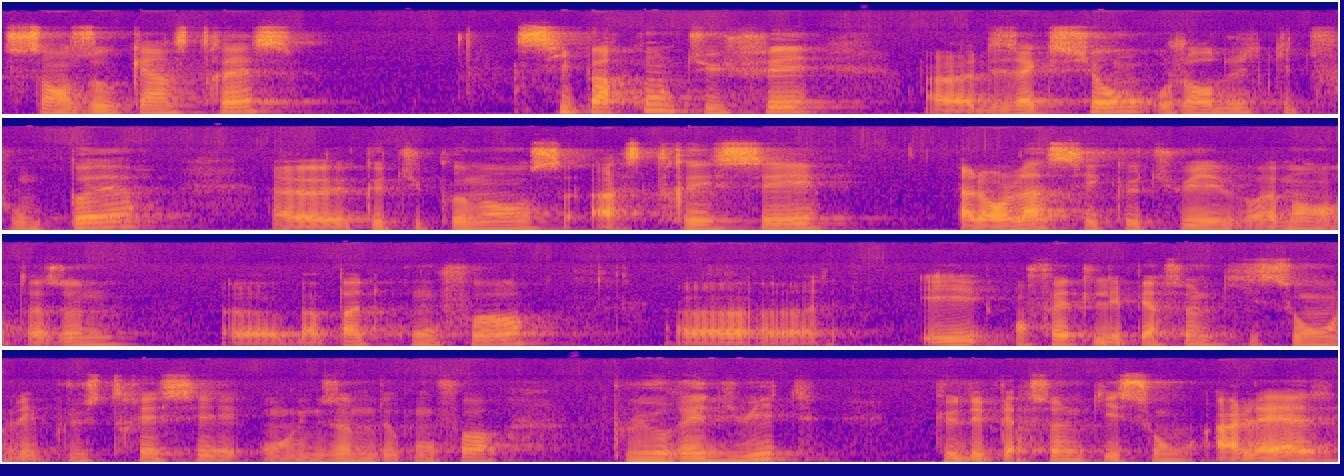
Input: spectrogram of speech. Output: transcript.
sans aucun stress si par contre tu fais euh, des actions aujourd'hui qui te font peur, euh, que tu commences à stresser, alors là c'est que tu es vraiment dans ta zone euh, bah, pas de confort. et en fait les personnes qui sont les plus stressées ont une zone de confort plus réduite que des personnes qui sont à l'aise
